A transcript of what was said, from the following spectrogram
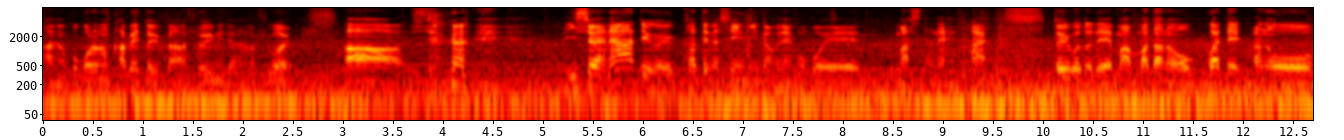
あの心の壁というかそういう意味ではなんかすごいああ 一緒やなっていう勝手な親近感をね覚えましたね。はい。ということで、まあ、またあのこうやってあの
